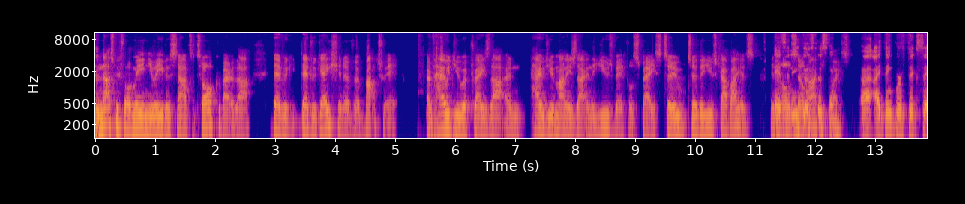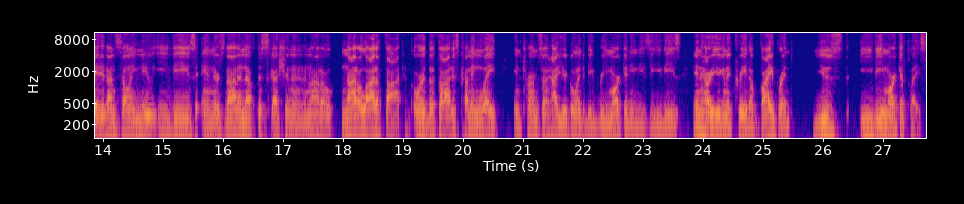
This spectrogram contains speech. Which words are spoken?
And that's before me and you even start to talk about that degradation of a battery, of how do you appraise that and how do you manage that in the used vehicle space to, to the used car buyers. it's an ecosystem. I think we're fixated on selling new EVs, and there's not enough discussion and not a not a lot of thought, or the thought is coming late in terms of how you're going to be remarketing these EVs and how you're going to create a vibrant used EV marketplace.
